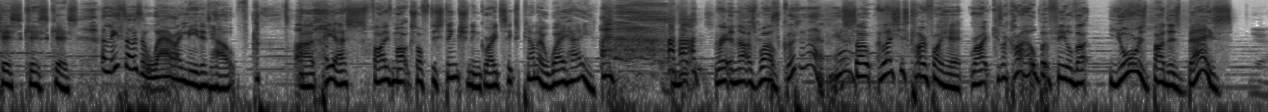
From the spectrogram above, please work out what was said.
Kiss, kiss, kiss. At least I was aware I needed help. Uh, P.S. Five marks off distinction in grade six piano. Way hey. Written that as well. It's good, isn't it? Yeah. So let's just clarify here, right? Because I can't help but feel that you're as bad as Bez. Yeah.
